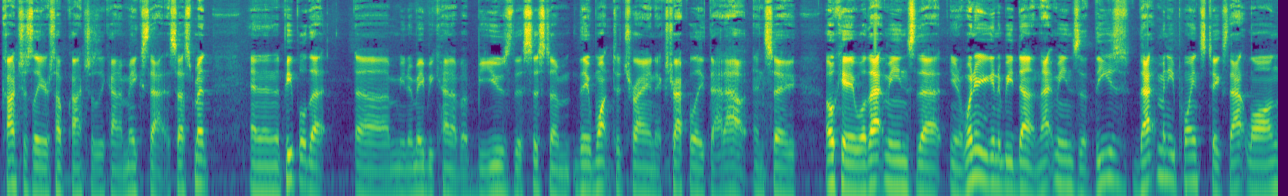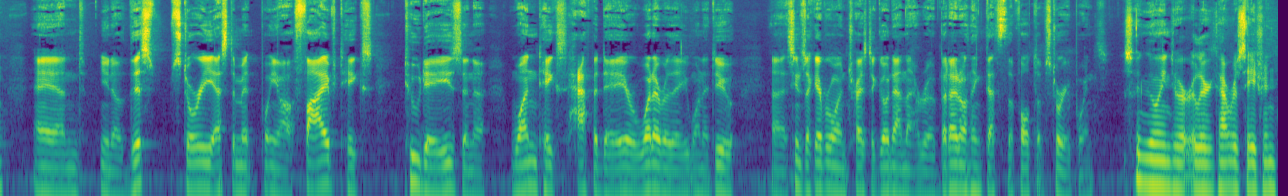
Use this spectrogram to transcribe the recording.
consciously or subconsciously kind of makes that assessment. And then the people that um, you know maybe kind of abuse the system, they want to try and extrapolate that out and say, okay, well that means that you know when are you going to be done? That means that these that many points takes that long, and you know this story estimate, you know, a five takes two days and a one takes half a day or whatever they want to do. Uh, it seems like everyone tries to go down that road, but I don't think that's the fault of story points. So going to our earlier conversation,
